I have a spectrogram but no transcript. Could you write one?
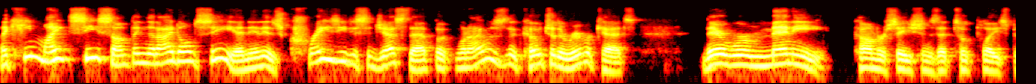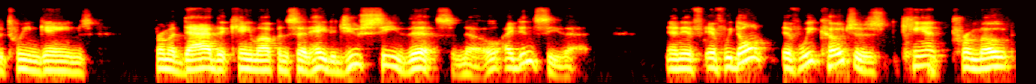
Like he might see something that i don't see and it is crazy to suggest that but when i was the coach of the river cats there were many conversations that took place between games from a dad that came up and said, "Hey, did you see this?" No, I didn't see that. And if if we don't if we coaches can't promote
